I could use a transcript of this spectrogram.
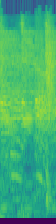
Monday.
